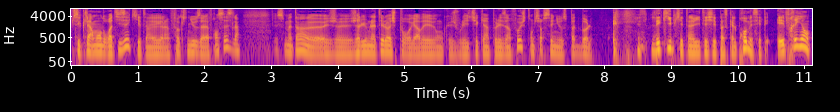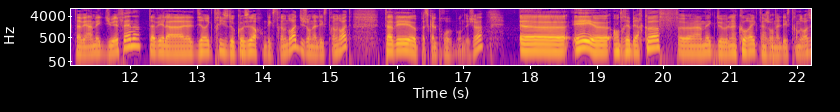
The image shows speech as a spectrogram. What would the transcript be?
c'est clairement droitisé, qui est un, Fox News à la française là. Ce matin, j'allume la téloge pour regarder, donc je voulais checker un peu les infos, je tombe sur CNews, pas de bol. l'équipe qui était invitée chez Pascal Pro, mais c'était effrayant. T'avais un mec du FN, t'avais la directrice de causeur d'extrême droite, du journal d'extrême droite, t'avais euh, Pascal Pro, bon déjà, euh, et euh, André Berkoff, un mec de l'incorrect, un journal d'extrême droite.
